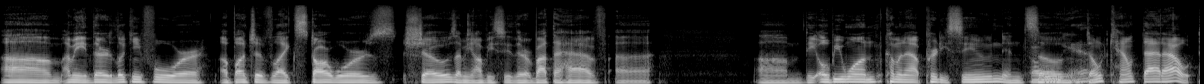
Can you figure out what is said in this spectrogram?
Um, I mean, they're looking for a bunch of like Star Wars shows. I mean, obviously they're about to have uh, um, the Obi Wan coming out pretty soon, and so Oh, yeah. don't count that out.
